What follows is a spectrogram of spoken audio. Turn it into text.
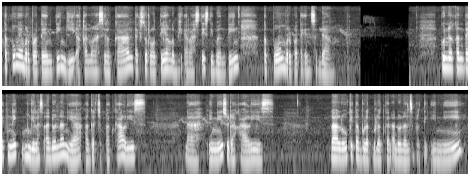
Tepung yang berprotein tinggi akan menghasilkan tekstur roti yang lebih elastis dibanding tepung berprotein sedang. Gunakan teknik menggilas adonan ya agar cepat kalis. Nah, ini sudah kalis. Lalu kita bulat-bulatkan adonan seperti ini.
